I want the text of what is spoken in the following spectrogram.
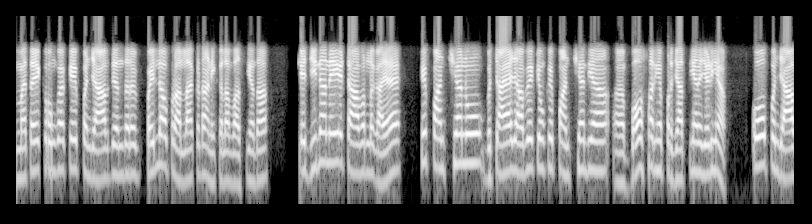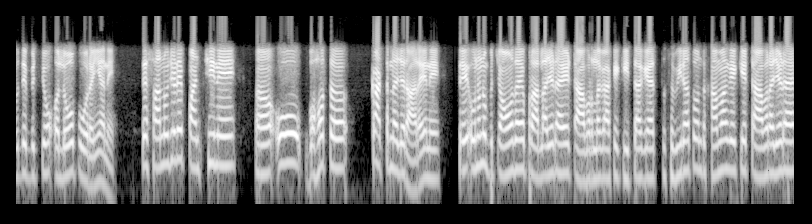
ਮੈਂ ਤਾਂ ਇਹ ਕਹੂੰਗਾ ਕਿ ਪੰਜਾਬ ਦੇ ਅੰਦਰ ਪਹਿਲਾ ਉਪਰਾਲਾ ਕੁਢਾਣੀ ਕਲਾਂ ਵਾਸੀਆਂ ਦਾ ਕਿ ਜਿਨ੍ਹਾਂ ਨੇ ਇਹ ਟਾਵਰ ਲਗਾਇਆ ਹੈ ਕਿ ਪੰਛੀਆਂ ਨੂੰ ਬਚਾਇਆ ਜਾਵੇ ਕਿਉਂਕਿ ਪੰਛੀਆਂ ਦੀਆਂ ਬਹੁਤ ਸਾਰੀਆਂ ਪ੍ਰਜਾਤੀਆਂ ਨੇ ਜਿਹੜੀਆਂ ਉਹ ਪੰਜਾਬ ਦੇ ਵਿੱਚੋਂ ਅਲੋਪ ਹੋ ਰਹੀਆਂ ਨੇ। ਤੇ ਸਾਨੂੰ ਜਿਹੜੇ ਪੰਛੀ ਨੇ ਉਹ ਬਹੁਤ ਘੱਟ ਨਜ਼ਰ ਆ ਰਹੇ ਨੇ। ਤੇ ਉਹਨਾਂ ਨੂੰ ਬਚਾਉਣ ਦਾ ਇਹ ਉਪਰਾਲਾ ਜਿਹੜਾ ਇਹ ਟਾਵਰ ਲਗਾ ਕੇ ਕੀਤਾ ਗਿਆ। ਤਸਵੀਰਾਂ ਤੁਹਾਨੂੰ ਦਿਖਾਵਾਂਗੇ ਕਿ ਟਾਵਰ ਆ ਜਿਹੜਾ ਹੈ,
